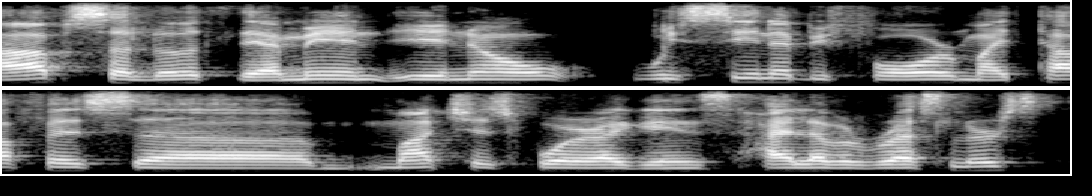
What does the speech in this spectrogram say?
Absolutely. I mean, you know, we've seen it before. My toughest uh, matches were against high-level wrestlers.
